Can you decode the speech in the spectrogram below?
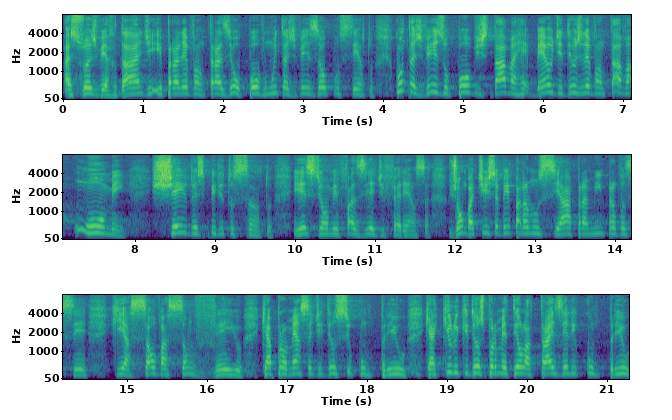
as suas verdades e para levantar, trazer o povo muitas vezes ao conserto. Quantas vezes o povo estava rebelde, Deus levantava um homem cheio do Espírito Santo, e esse homem fazia diferença. João Batista veio para anunciar para mim e para você que a salvação veio, que a promessa de Deus se cumpriu, que aquilo que Deus prometeu lá atrás ele cumpriu.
